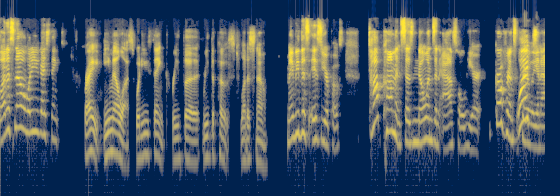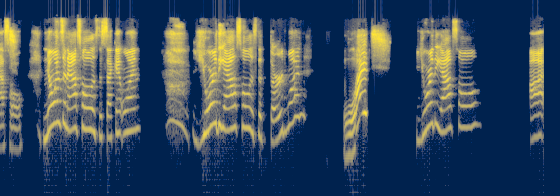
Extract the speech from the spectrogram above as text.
Let us know. What do you guys think? Right. Email us. What do you think? Read the read the post. Let us know. Maybe this is your post. Top comment says no one's an asshole here. Girlfriend's What? clearly an asshole. No one's an asshole is the second one. You're the asshole is the third one. What? You're the asshole. I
